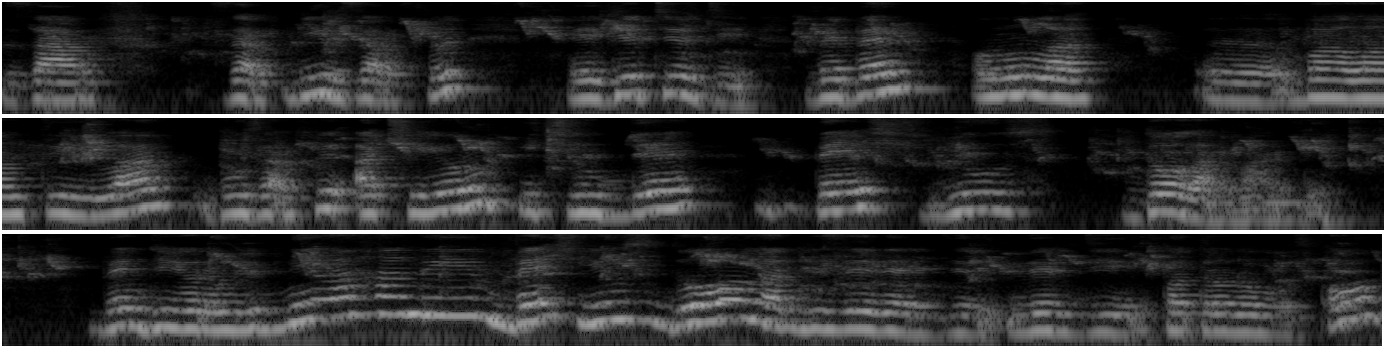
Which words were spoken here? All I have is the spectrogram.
zarf, zarf bir zarfı e, getirdi. Ve ben onunla bağlantıyla bu zarfı açıyorum. İçinde 500 dolar vardı. Ben diyorum Ludmila Hanım 500 dolar bize verdi, verdi patronumuz. O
